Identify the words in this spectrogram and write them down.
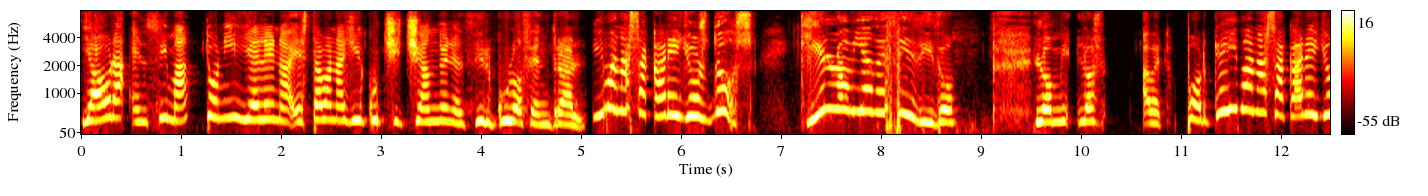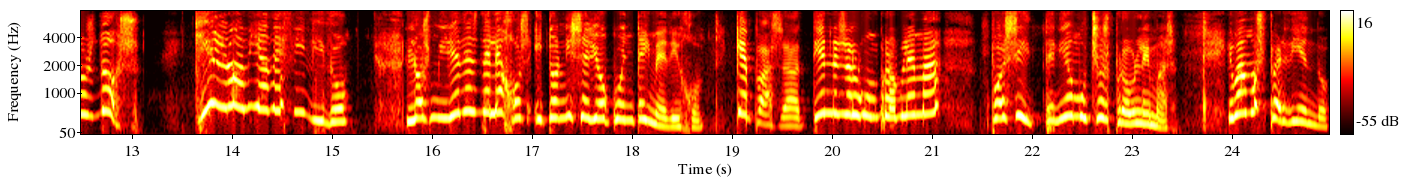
y ahora encima Tony y Elena estaban allí cuchicheando en el círculo central. Iban a sacar ellos dos. ¿Quién lo había decidido? los, a ver, ¿por qué iban a sacar ellos dos? ¿Quién lo había decidido? Los miré desde lejos y Tony se dio cuenta y me dijo ¿Qué pasa? ¿Tienes algún problema? Pues sí, tenía muchos problemas. Íbamos perdiendo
